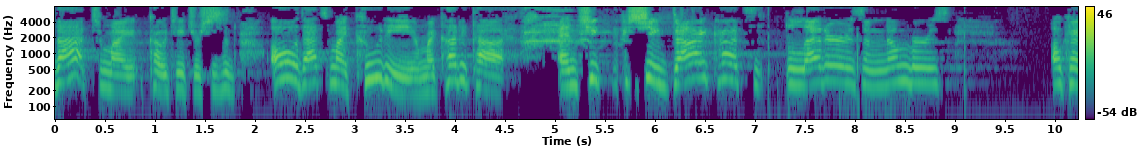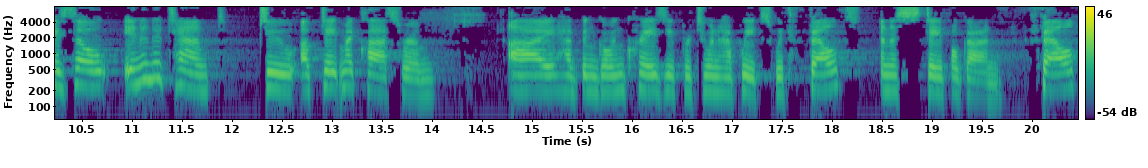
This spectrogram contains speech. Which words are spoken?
that?" to my co-teacher. She said, "Oh, that's my cootie or my cutty cut," and she she die cuts letters and numbers. Okay, so in an attempt to update my classroom, I have been going crazy for two and a half weeks with felt and a staple gun. Felt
